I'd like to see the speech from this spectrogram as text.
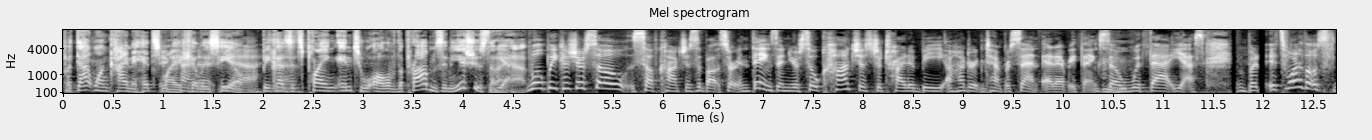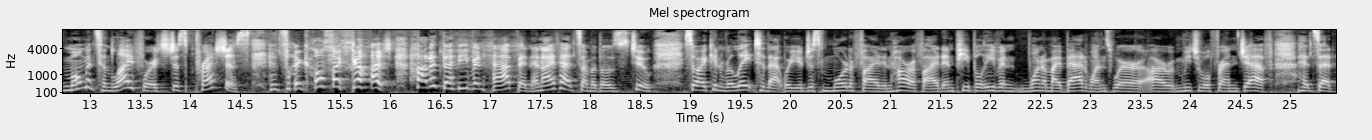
but that one kind of hits my kinda- Achilles heel because it's playing into all of the problems and the issues that I have. Well, because you're so self conscious about certain things and you're so conscious to try to be 110% at everything. So, Mm-hmm. with that, yes. But it's one of those moments in life where it's just precious. It's like, oh my gosh, how did that even happen? And I've had some of those too. So, I can relate to that where you're just mortified and horrified. And people, even one of my bad ones where our mutual friend Jeff had said,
